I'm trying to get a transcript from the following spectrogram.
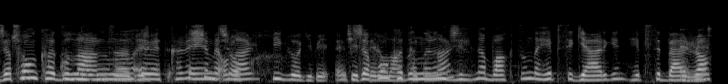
Japon çok kadınlarının evet karışım ve onlar biblo gibi Evet, Japon kadınların kadınlar. cildine baktığında hepsi gergin, hepsi berrak.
